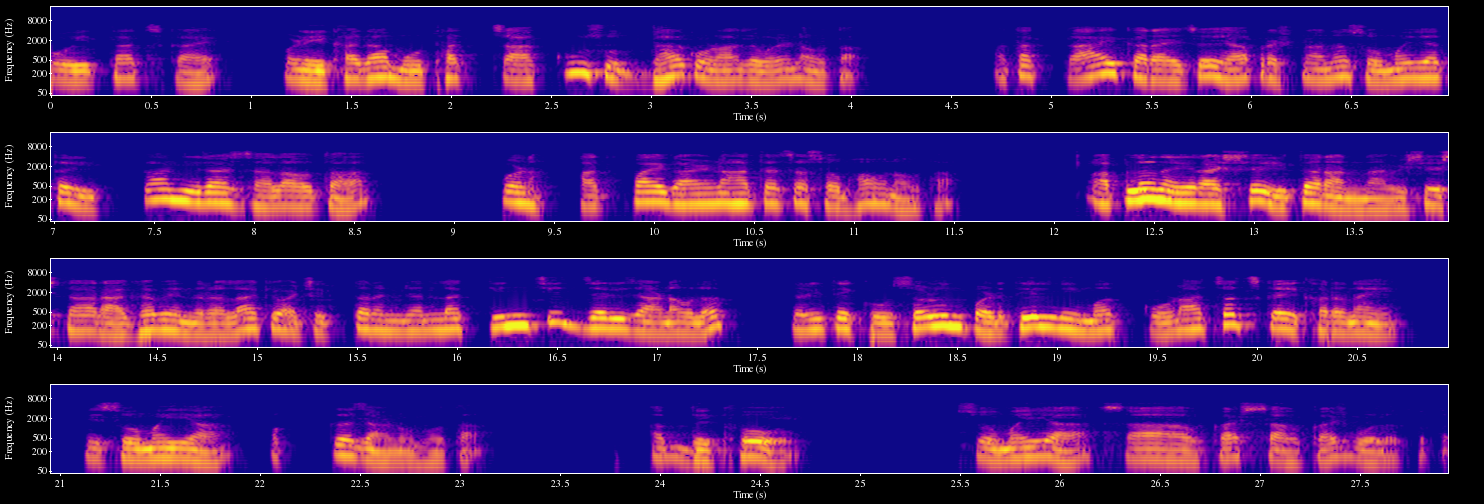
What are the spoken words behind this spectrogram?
कोयताच काय पण एखादा मोठा चाकू सुद्धा कोणाजवळ नव्हता. आता काय करायचं ह्या प्रश्नानं सोमय्या तर इतका निराश झाला होता पण हातपाय गाळणं हा त्याचा स्वभाव नव्हता. आपलं नैराश्य इतरांना विशेषतः राघवेंद्रला किंवा चित्तरंजनला किंचित जरी जाणवलं तरी ते कोसळून पडतील नि मग कोणाचंच काही खरं नाही हे सोमय्या पक्क जाणून होता. अब देखो सोमय्या सावकाश सावकाश बोलत होता.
